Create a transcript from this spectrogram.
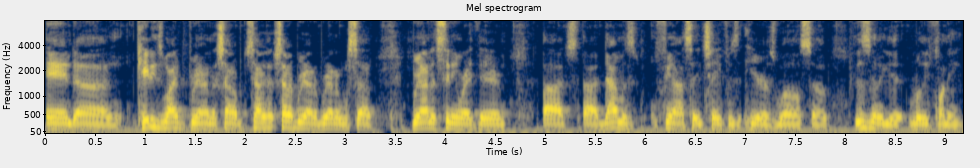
and uh, KD's wife Brianna. Shout out, shout out, shout out, Brianna. Brianna, what's up? Brianna's sitting right there. Uh, uh, Diamond's fiance Chase is here as well. So this is gonna get really funny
